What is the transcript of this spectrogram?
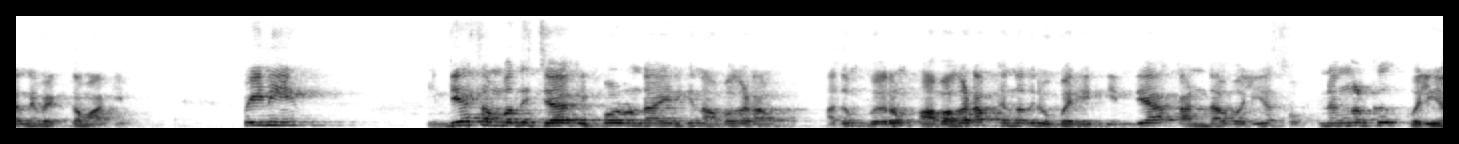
തന്നെ വ്യക്തമാക്കി. അപ്പൊ ഇനി ഇന്ത്യയെ സംബന്ധിച്ച് ഇപ്പോഴുണ്ടായിരിക്കുന്ന അപകടം അതും വെറും അപകടം എന്നതിനുപരി ഇന്ത്യ കണ്ട വലിയ സ്വപ്നങ്ങൾക്ക് വലിയ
